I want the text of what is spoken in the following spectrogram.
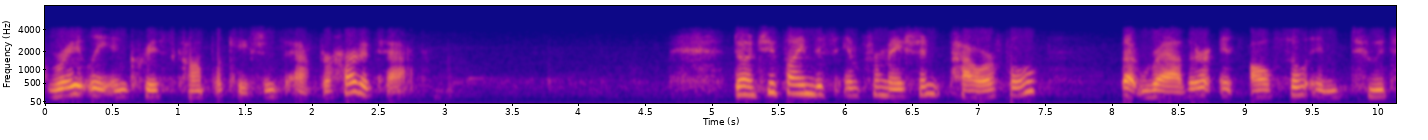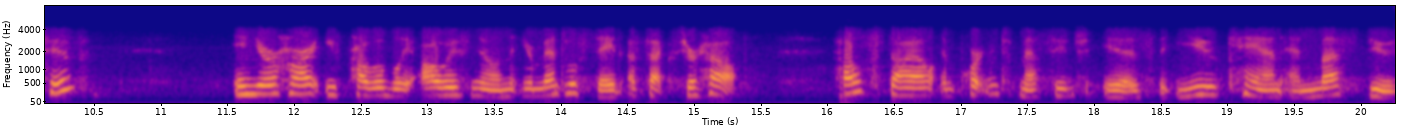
greatly increased complications after heart attack. Don't you find this information powerful, but rather also intuitive? In your heart, you've probably always known that your mental state affects your health. Health style important message is that you can and must do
